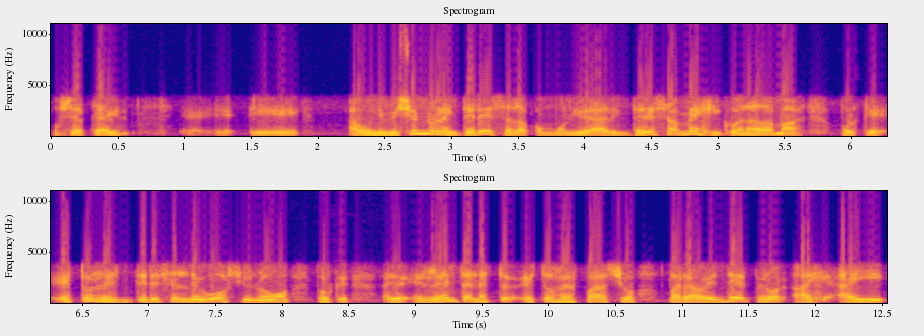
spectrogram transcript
O sea que hay eh, eh, a Univision no le interesa la comunidad, le interesa a México nada más, porque esto les interesa el negocio, ¿no? Porque eh, rentan estos espacios para vender, pero hay, hay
